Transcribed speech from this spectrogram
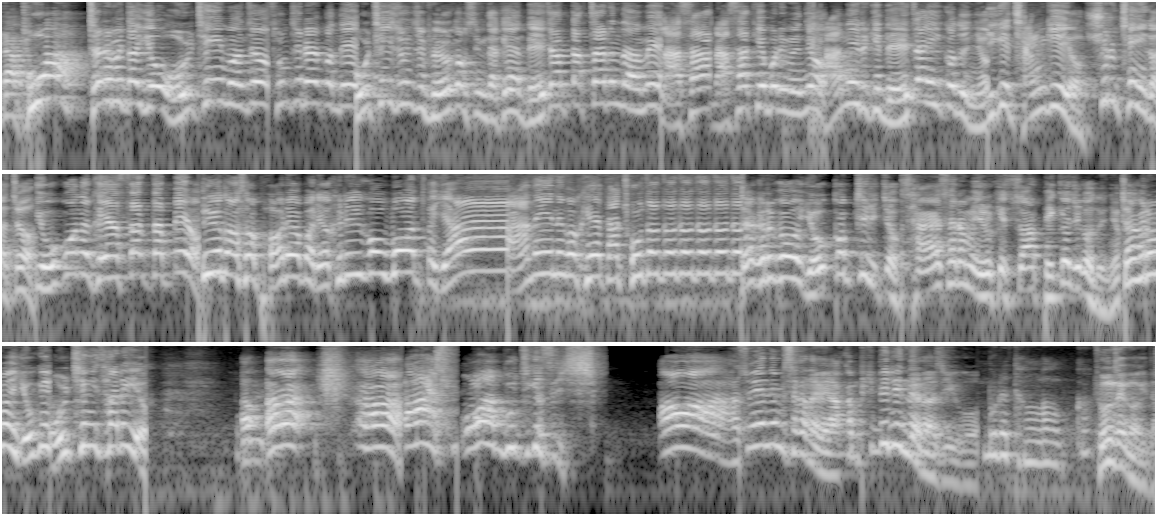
야 도와! 자 여러분 일단 요 올챙이 먼저 손질할 건데 올챙이 손질 별거 없습니다. 그냥 내장 딱 자른 다음에 라삭 라삭 해버리면요. 안에 이렇게 내장이 있거든요. 이게 장기예요. 슈르챙이 같죠? 요거는 그냥 싹 다 빼요. 뜯어서 버려버려. 그리고 water. 야 안에 있는 거 그냥 다 조져조져조져조 자 그리고 요 껍질 있죠? 살살 하면 이렇게 싹 벗겨지거든요. 자 그러면 요게 올챙이 살이에요. 아 아 아아와 묻히겠어 씨. 아 쇠 냄새가 나요. 약간 피비린내 나지 이거. 물에 담가놓을까? 좋은 생각이다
